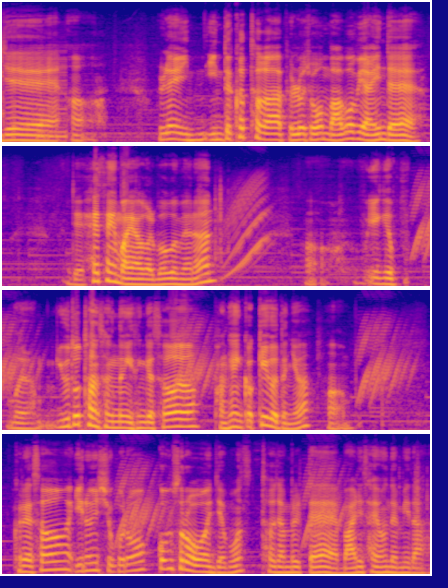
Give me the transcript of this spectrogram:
이제 어, 원래 인- 인드커터가 별로 좋은 마법이 아닌데 이제 회색 마약을 먹으면은 어, 이게 뭐 유도탄 성능이 생겨서 방향이 꺾이거든요. 어, 그래서 이런 식으로 꼼수로 이제 몬스터 잡을 때 많이 사용됩니다.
